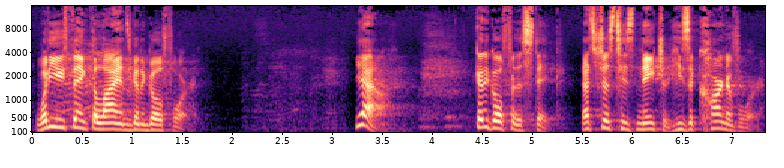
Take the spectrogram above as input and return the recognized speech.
What do you think the lion's going to go for? Yeah, going to go for the steak. That's just his nature. He's a carnivore.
